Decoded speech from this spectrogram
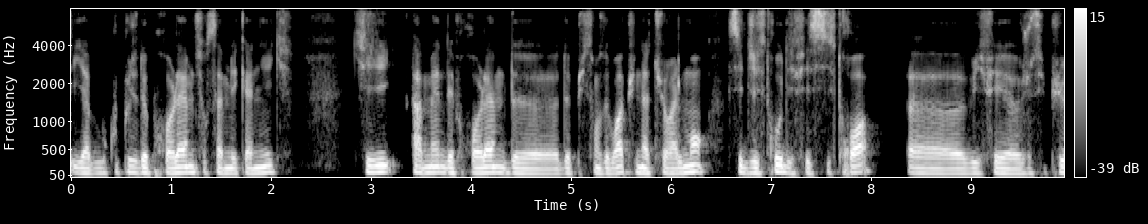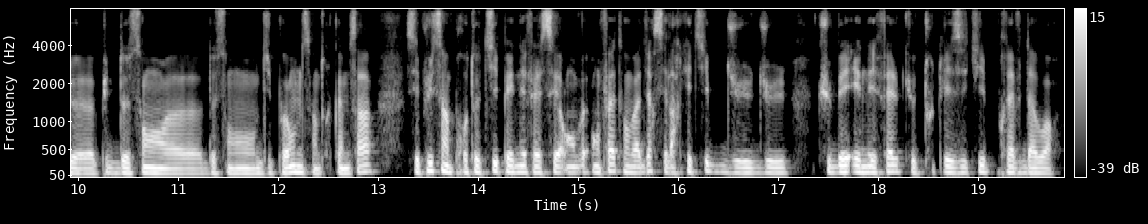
il y a beaucoup plus de problèmes sur sa mécanique qui amène des problèmes de, de puissance de bras. Puis naturellement, si Stroud, il fait 6-3, euh, il fait, euh, je sais plus, euh, plus de 200, 210 pounds, un truc comme ça. C'est plus un prototype NFL. En, en, fait, on va dire, c'est l'archétype du, du QB NFL que toutes les équipes rêvent d'avoir.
